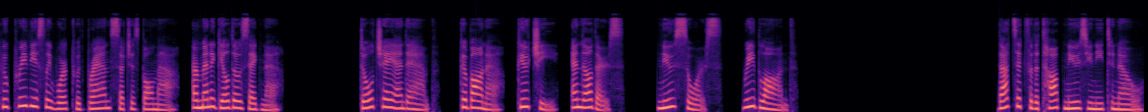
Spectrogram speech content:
who previously worked with brands such as Balmain, Ermenegildo Zegna, Dolce Amp, Gabbana, Gucci, and others. News source Reblond. That's it for the top news you need to know.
